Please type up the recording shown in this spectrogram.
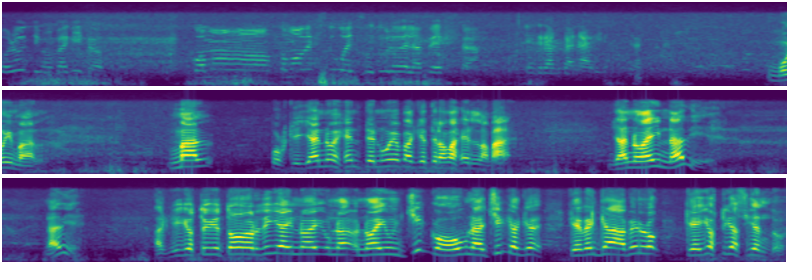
Por último, Paquito, ¿cómo, ¿cómo ves tú el futuro de la pesca en Gran Canaria? Muy mal. Mal porque ya no hay gente nueva que trabaje en la mar. Ya no hay nadie. Nadie. Aquí yo estoy todo el día y no hay, una, no hay un chico o una chica que, que venga a ver lo que yo estoy haciendo.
